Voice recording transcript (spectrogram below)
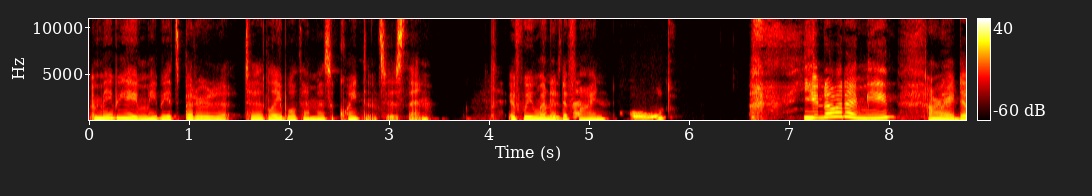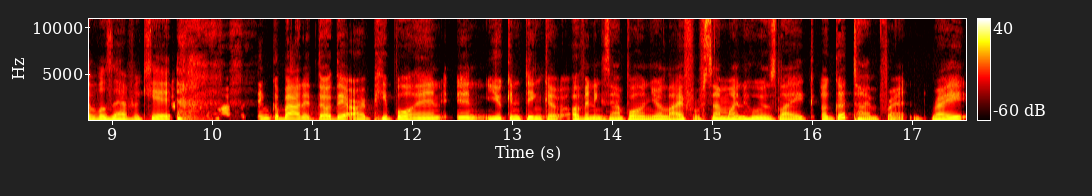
maybe maybe it's better to, to label them as acquaintances then if we want to define Cold? you know what I mean? all right devil's advocate think about it though there are people and and you can think of, of an example in your life of someone who is like a good time friend right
